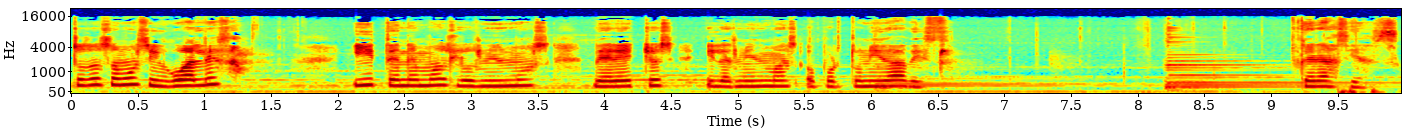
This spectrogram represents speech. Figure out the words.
todos somos iguales y tenemos los mismos derechos y las mismas oportunidades. Gracias.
